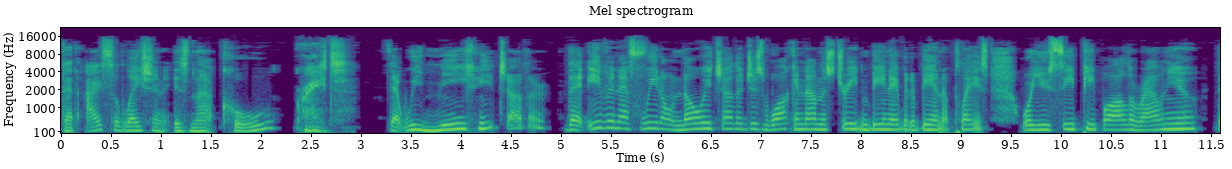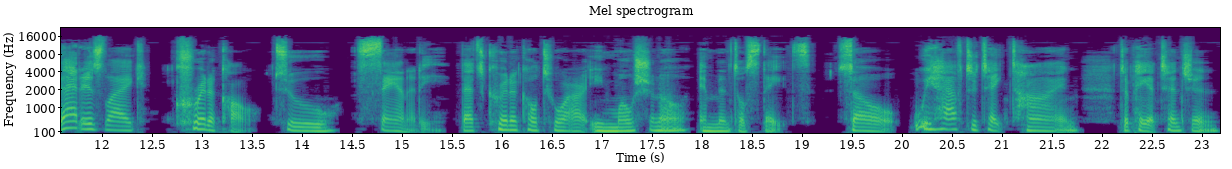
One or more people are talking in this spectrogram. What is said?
that isolation is not cool. Right that we need each other. That even if we don't know each other, just walking down the street and being able to be in a place where you see people all around you, that is like critical to sanity. That's critical to our emotional and mental states. So we have to take time to pay attention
